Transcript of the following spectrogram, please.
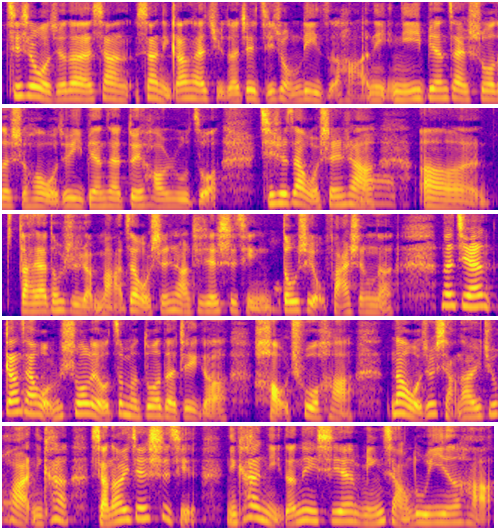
其实我觉得，像像你刚才举的这几种例子哈，你你一边在说的时候，我就一边在对号入座。其实，在我身上，呃，大家都是人嘛，在我身上这些事情都是有发生的。那既然刚才我们说了有这么多的这个好处哈，那我就想到一句话，你看，想到一件事情，你看你的那些冥想录音哈，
